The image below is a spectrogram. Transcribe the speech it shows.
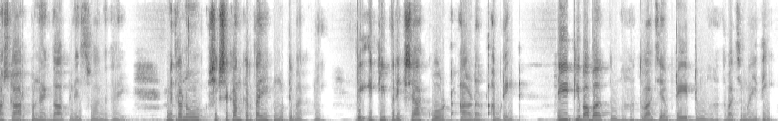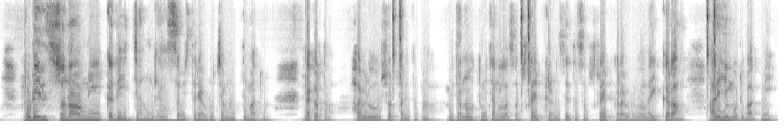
नमस्कार पुन्हा एकदा आपले स्वागत आहे. मित्रांनो शिक्षकांकरता एक मोठी बातमी. टीईटी परीक्षा कोर्ट ऑर्डर अपडेट टीईटी बाबत महत्वाची अपडेट महत्वाची माहिती. पुढील सुनावणी कधी जाणून घ्या सविस्तर या व्हिडिओच्या माध्यमातून. त्याकरता हा व्हिडिओ शेवटपर्यंत पहा. मित्रांनो तुम्ही चॅनलला सबस्क्राईब केलं नसेल तर सबस्क्राईब करा व्हिडिओला लाईक करा. आणि ही मोठी बातमी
